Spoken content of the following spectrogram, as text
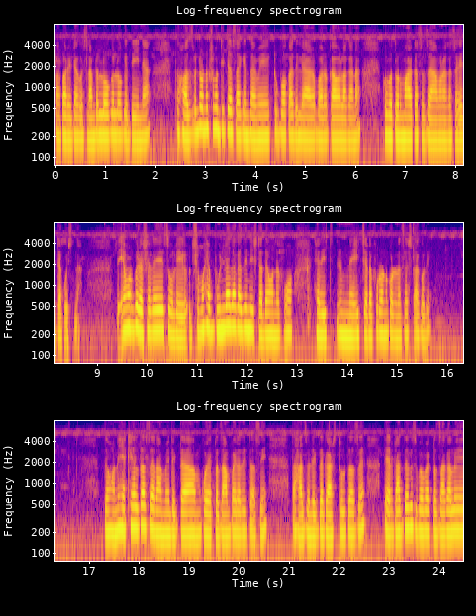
পাপার এটা কইসলাম এটা লগে লগে দিই না। তো হাজব্যান্ড অনেক সময় দিতে চায়, কিন্তু আমি একটু বকা দিলে আর আবার গাও লাগা না। করব তোর মার কাছে যা, আমার কাছে এটা কইস না। তো এমন করে সেরে চলে। সময় হ্যাঁ বুল্লা জায়গা জিনিসটা দেওয়ানোর হ্যাঁ মানে ইচ্ছাটা পূরণ করানোর চেষ্টা করি। তখন হ্যাঁ খেলতেছে আর আমি দেখতাম কয়েকটা জাম পায়রা দিতেছি। তা হাজব্যান্ড একটা গাছ তুলতেছে। তো এর ডাক কিছু বাবা, একটা জায়গা লয়ে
